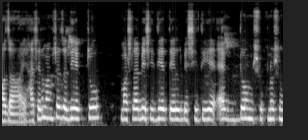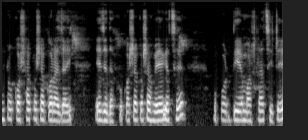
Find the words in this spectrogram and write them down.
মজা হয়। হাঁসের মাংস যদি একটু মশলা বেশি দিয়ে, তেল বেশি দিয়ে একদম শুকনো শুকনো কষা কষা করা যায়। এই যে দেখো, কষা কষা হয়ে গেছে। উপর দিয়ে মশলা ছিটে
